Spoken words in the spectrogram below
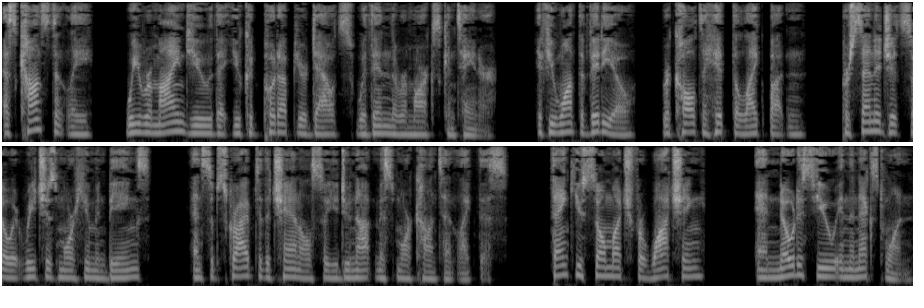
As constantly, we remind you that you could put up your doubts within the remarks container. If you want the video, recall to hit the like button, percentage it so it reaches more human beings, and subscribe to the channel so you do not miss more content like this. Thank you so much for watching, and notice you in the next one.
